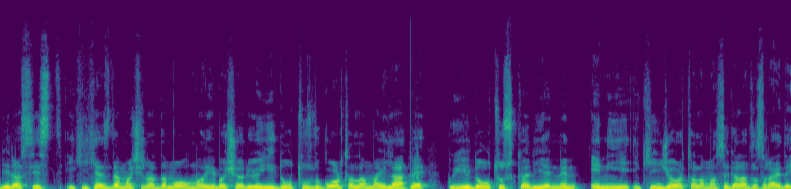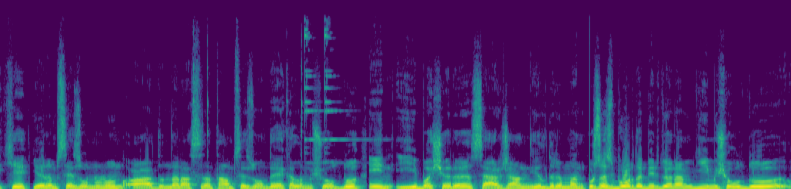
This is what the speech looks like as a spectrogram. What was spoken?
1 asist 2 kez de maçın adamı olmayı başarıyor 7.30'luk ortalamayla ve bu 7.30 kariyerinin en iyi ikinci ortalaması Galatasaray'daki yarım sezonunun ardından aslında tam sezonda yakalamış olduğu en iyi başarı Sercan Yıldırım'ın. Bursa Spor'da bir dönem giymiş olduğu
